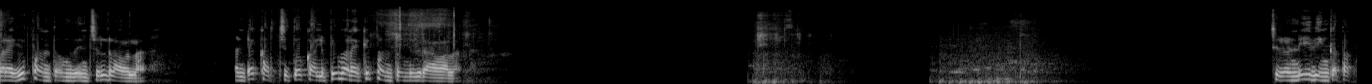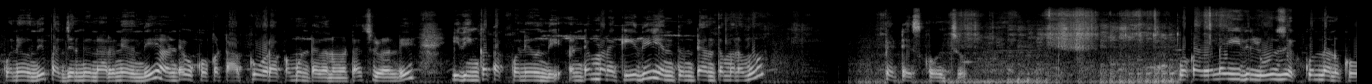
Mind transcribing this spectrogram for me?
మనకి పంతొమ్మిది ఇంచులు రావాల? అంటే ఖర్చుతో కలిపి మనకి పంతొమ్మిది రావాలా? చూడండి ఇది ఇంకా తక్కువనే ఉంది పద్దెనిమిదిన్నరనే ఉంది. అంటే ఒక్కొక్క టాప్కి ఓ రకం ఉంటుంది అనమాట చూడండి. ఇది ఇంకా తక్కువనే ఉంది. అంటే మనకి ఇది ఎంత ఉంటే అంత మనము పెట్టేసుకోవచ్చు. ఒకవేళ ఇది లూజ్ ఎక్కువ ఉందనుకో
